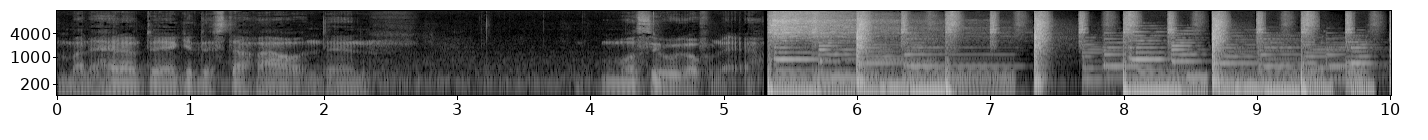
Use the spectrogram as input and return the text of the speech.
I'm about to head up there, and get this stuff out, and then we'll see where we go from there. Alright,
